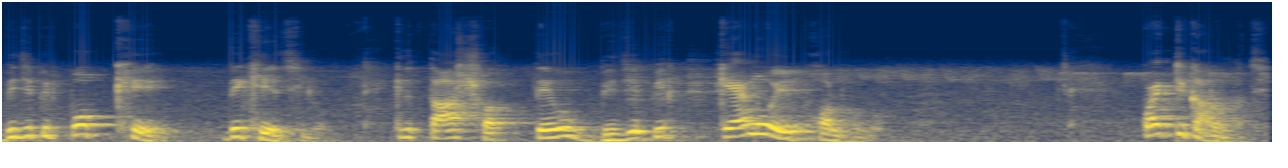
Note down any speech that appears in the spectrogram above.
বিজেপির পক্ষে দেখিয়েছিল। কিন্তু তা সত্ত্বেও বিজেপির কেন এই ফল হলো? কয়েকটি কারণ আছে।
